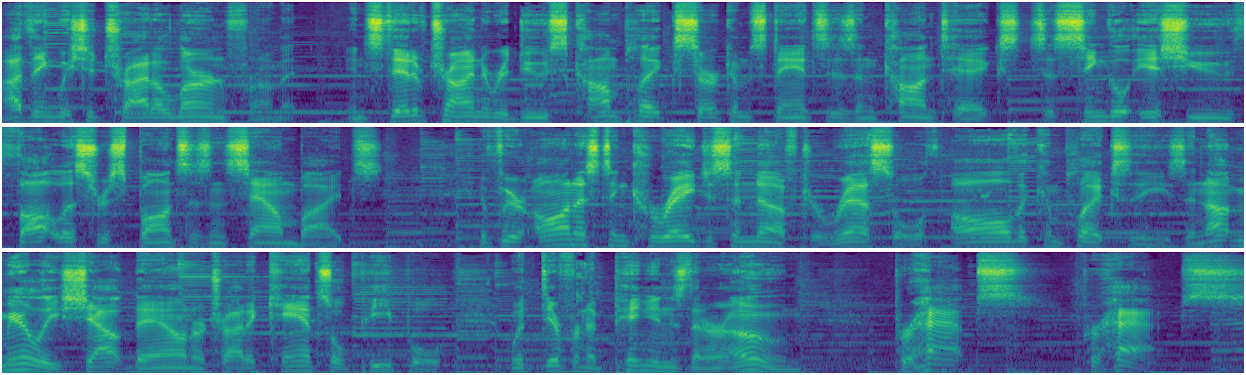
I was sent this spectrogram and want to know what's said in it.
I think we should try to learn from it. Instead of trying to reduce complex circumstances and contexts to single issue, thoughtless responses and sound bites, if we're honest and courageous enough to wrestle with all the complexities and not merely shout down or try to cancel people with different opinions than our own, perhaps, perhaps,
